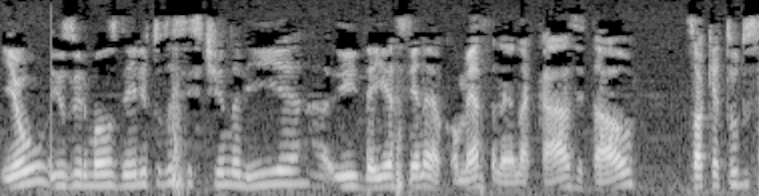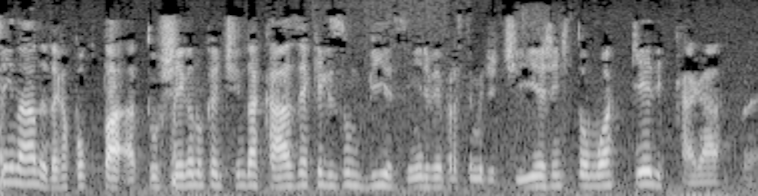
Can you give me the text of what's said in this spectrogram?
eu e os irmãos dele tudo assistindo ali, e daí a cena começa, né, na casa e tal. Só que é tudo sem nada, daqui a pouco tu chega no cantinho da casa e é aquele zumbi assim, ele vem pra cima de ti e a gente tomou aquele cagaço, né?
